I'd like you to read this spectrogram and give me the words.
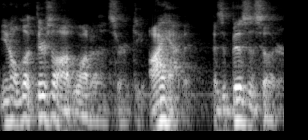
you know, look, there's a lot, of uncertainty. I have it as a business owner.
